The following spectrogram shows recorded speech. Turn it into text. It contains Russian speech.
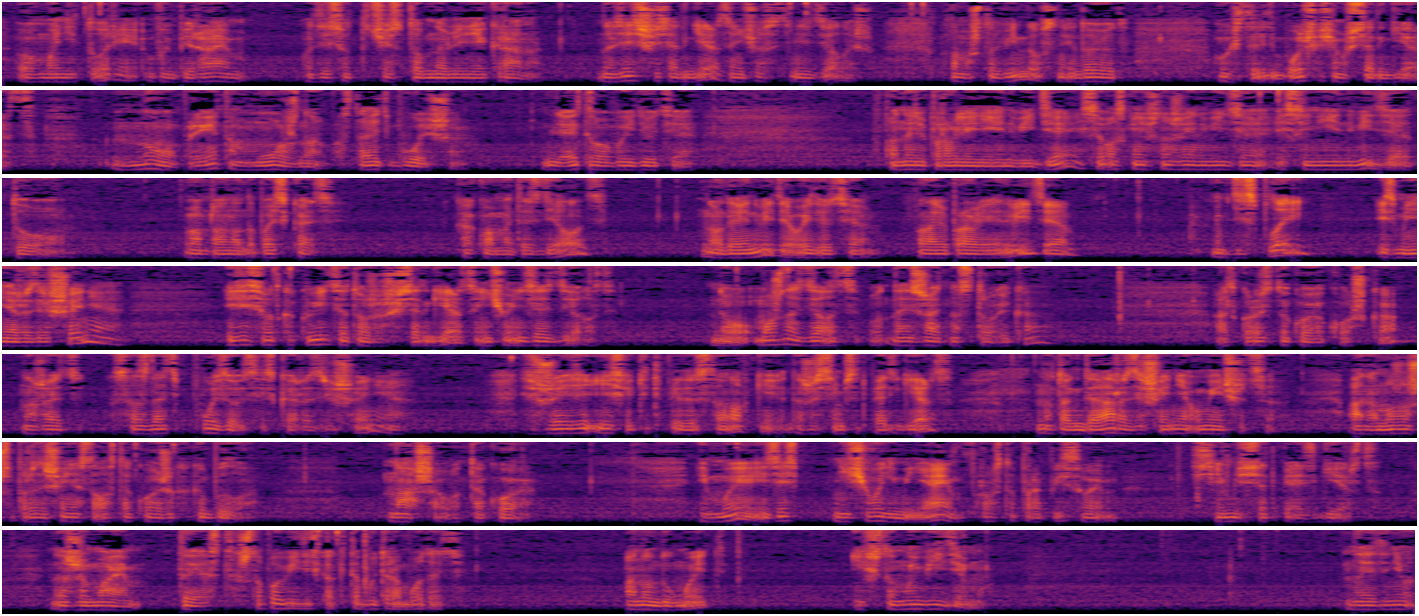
в мониторе выбираем вот здесь вот частоту обновления экрана. Но здесь 60 Гц, ничего с этим не сделаешь. Потому что Windows не дает выставить больше, чем 60 Гц. Но при этом можно поставить больше. Для этого вы идете в панель управления NVIDIA, если у вас, конечно же, NVIDIA. Если не NVIDIA, то вам там надо поискать, как вам это сделать. Но для NVIDIA вы идете в панель управления NVIDIA, в дисплей, изменение разрешения. И здесь вот, как видите, тоже 60 Гц, и ничего нельзя сделать. Но можно сделать, вот нажать настройка, откроется такое окошко, нажать создать пользовательское разрешение. Здесь уже есть какие-то предустановки, даже 75 Гц, но тогда разрешение уменьшится. А нам нужно, чтобы разрешение осталось такое же, как и было. Наше вот такое. И мы здесь ничего не меняем, просто прописываем 75 Гц. Нажимаем тест, чтобы увидеть, как это будет работать. Оно думает, и что мы видим? Но это не...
